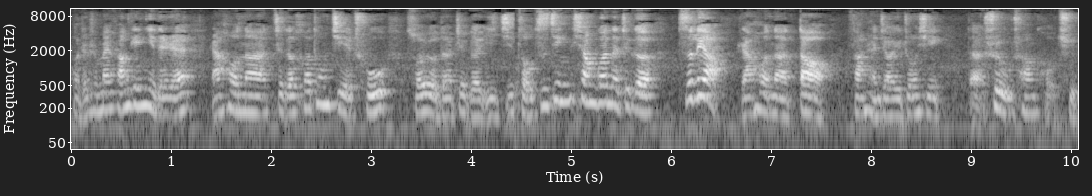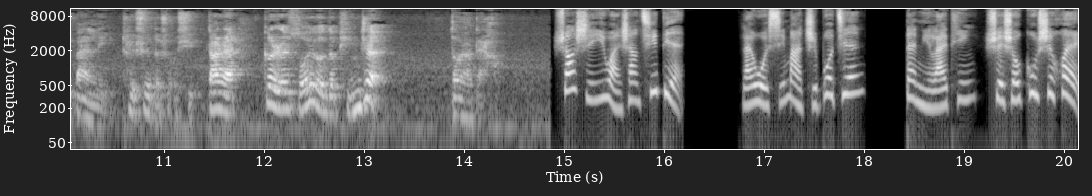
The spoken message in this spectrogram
或者是卖房给你的人，然后呢，这个合同解除所有的这个以及走资金相关的这个资料，然后呢，到房产交易中心的税务窗口去办理退税的手续。当然，个人所有的凭证都要带好。双十一晚上七点，来我喜马直播间，带你来听税收故事会。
